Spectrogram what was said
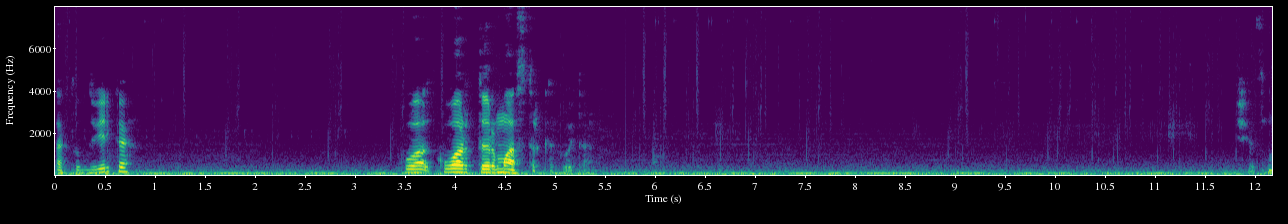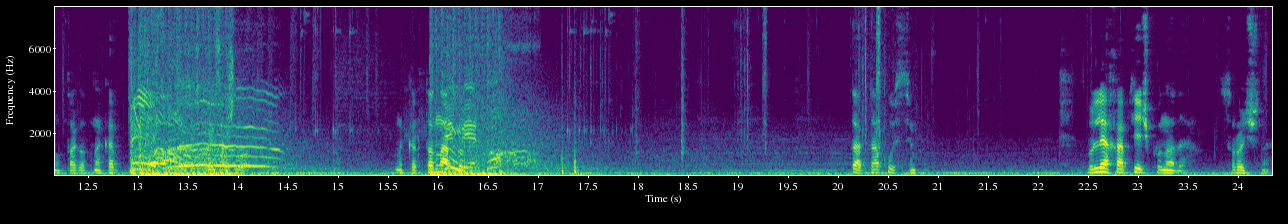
Так, тут дверька. Ква- Квартермастер какой-то. Сейчас мы вот так вот на карт... Произошло. На картонах. Так, допустим. Бляха, аптечку надо. Срочно.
